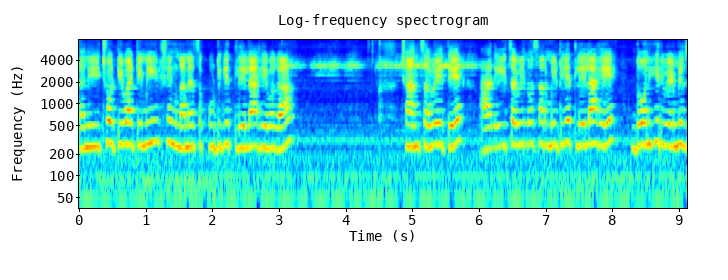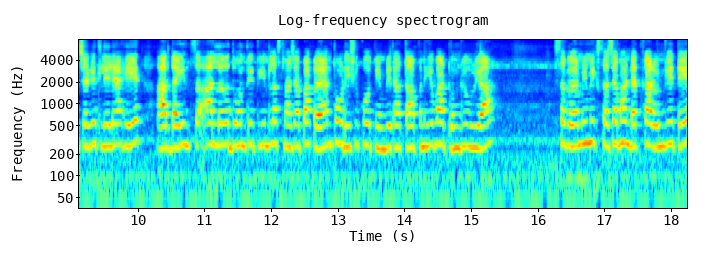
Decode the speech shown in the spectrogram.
आणि छोटी वाटी मी शेंगदाण्याचं कूट घेतलेलं आहे बघा. छान चव येते. आणि चवीनुसार मीठ घेतलेलं आहे. दोन हिरव्या मिरच्या घेतलेल्या आहेत. अर्धा इंच आलं दोन ते तीन लसणाच्या पाकळ्या आणि थोडीशी कोथिंबीर. आता आपण हे वाटून घेऊया. सगळं मी मिक्सरच्या भांड्यात काढून घेते.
